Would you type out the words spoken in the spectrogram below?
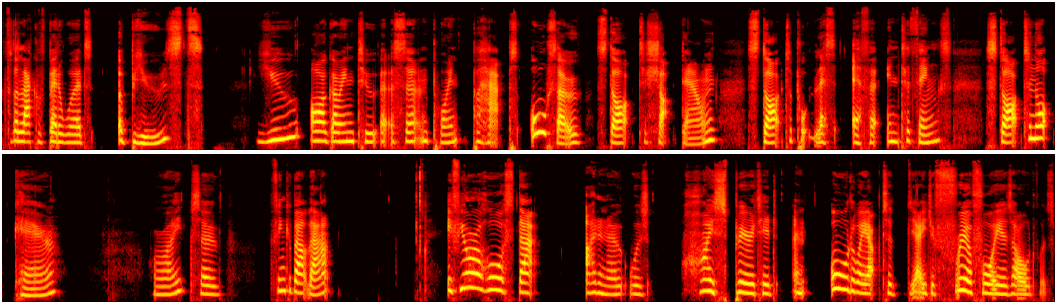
for the lack of better words, abused, you are going to, at a certain point, perhaps also start to shut down, start to put less effort into things, start to not care. All right, so think about that. If you're a horse that, I don't know, was high spirited and all the way up to the age of three or four years old was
